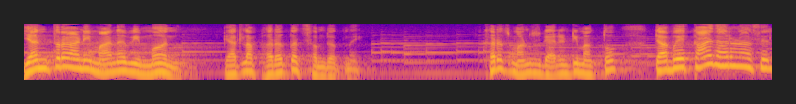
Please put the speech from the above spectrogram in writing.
यंत्र आणि मानवी मन यातला फरकच समजत नाही. खरंच माणूस गॅरंटी मागतो? त्यामुळे काय धारणा असेल?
